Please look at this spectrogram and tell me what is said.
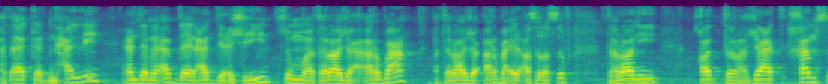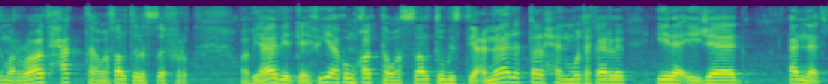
أتأكد من حلي. عندما أبدأ العد عشرين ثم أتراجع أربعة أتراجع أربعة إلى أصل الصفر. تراني قد تراجعت خمس مرات حتى وصلت للصفر. وبهذه الكيفية أكون قد توصلت باستعمال الطرح المتكرر إلى إيجاد الناتج.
